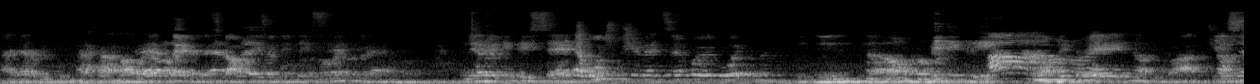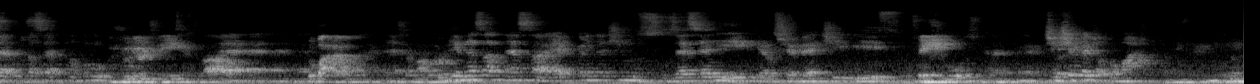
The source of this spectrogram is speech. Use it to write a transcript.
Ah, já era o 87. Era cara nova, eu não lembro desse Era carro. por aí, Você 87, não lembra, né? é. Ele era 87. É, o último Chevette saiu foi 88, né? Uhum. Não, 93. Ah, não, não, não, é, Tá os- certo, tá certo. Não, tô louco. Juniorzinhos É, lá, é, é. é. tubarão, né? É, Porque nessa, nessa época ainda tinha os, os SLE, que eram os Chevette Isso. luxuosos, né? É. Tinha Chevette automático também.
